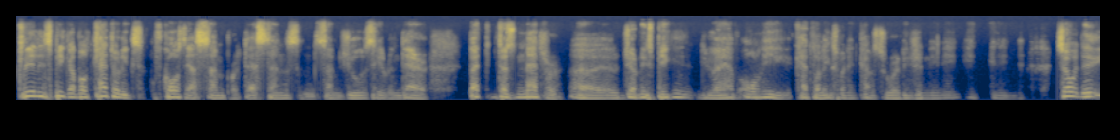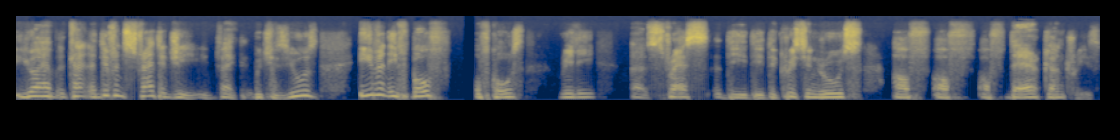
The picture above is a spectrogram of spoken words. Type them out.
clearly speak about Catholics. Of course, there are some Protestants and some Jews here and there, but it doesn't matter. Uh, generally speaking, you have only Catholics when it comes to religion. In, in, in, so the, you have a, kind, a different strategy, in fact, which is used, even if both, of course, really uh, stress the, the, the Christian roots of, of, of their countries.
